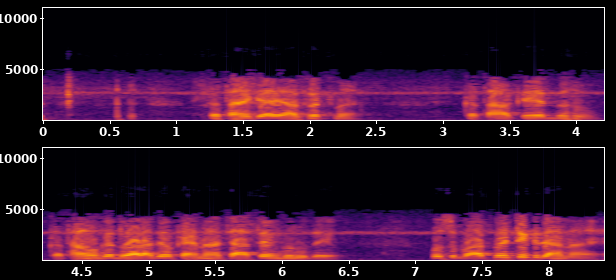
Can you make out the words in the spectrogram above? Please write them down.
कथाएँ क्या याद रखना है? कथा के, कथाओं के द्वारा जो कहना चाहते हैं गुरुदेव, उस बात में टिक जाना है।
